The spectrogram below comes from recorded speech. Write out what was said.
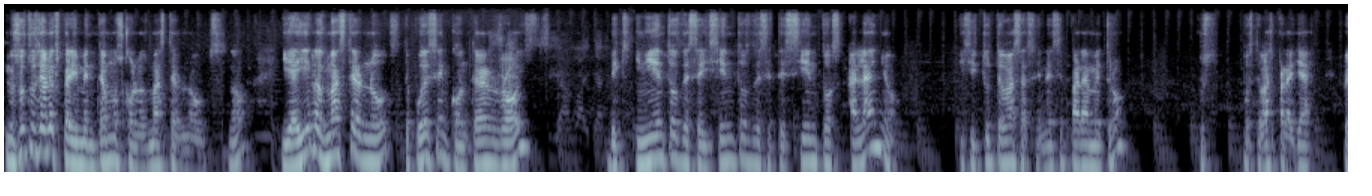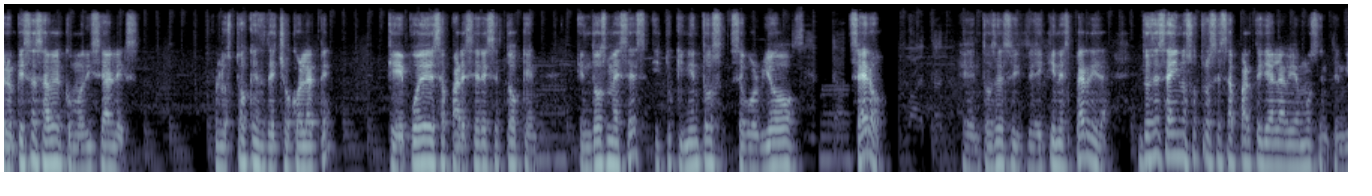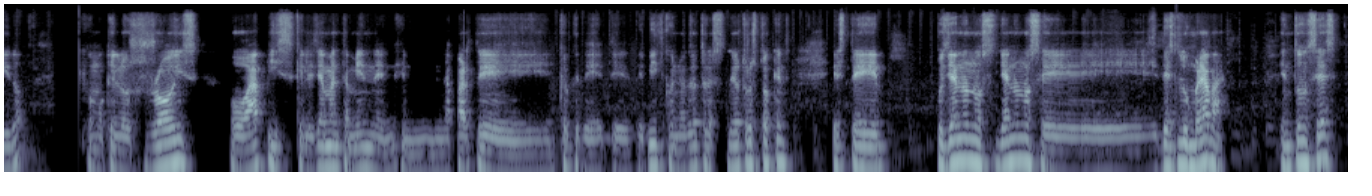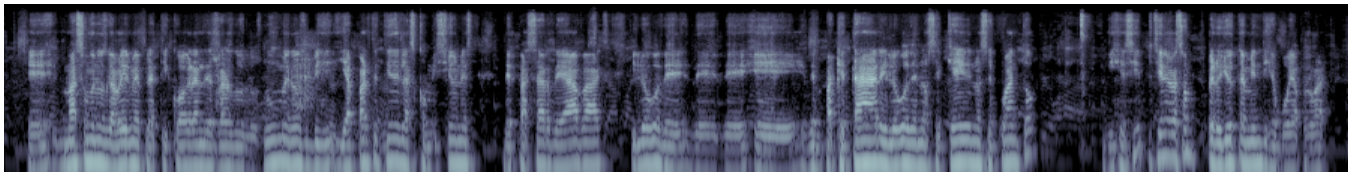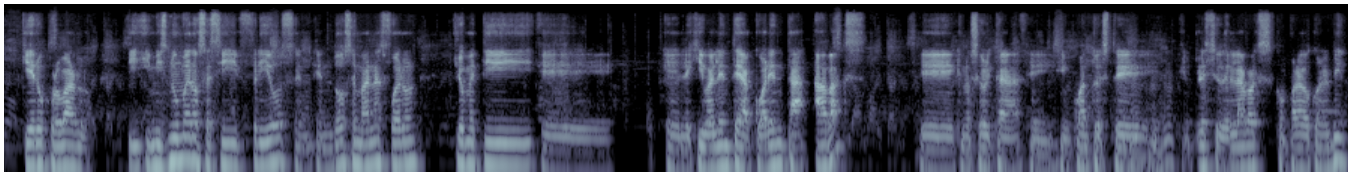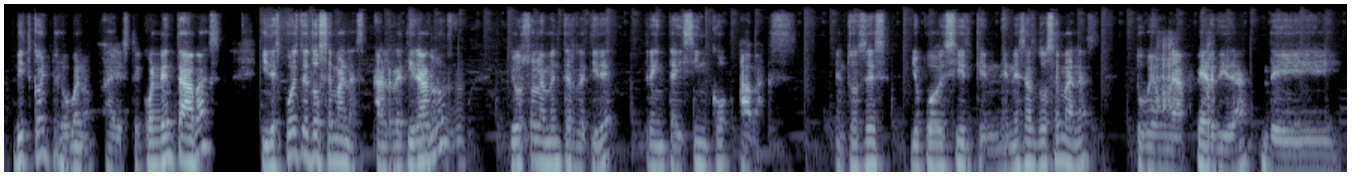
nosotros ya lo experimentamos con los Master Notes, ¿no? Y ahí en los Master Notes te puedes encontrar ROIs de 500, de 600, de 700 al año. Y si tú te basas en ese parámetro, pues, pues te vas para allá pero empiezas a ver, como dice Alex, los tokens de chocolate, que puede desaparecer ese token en dos meses y tu 500 se volvió cero. Entonces ahí tienes pérdida. Entonces ahí nosotros esa parte ya la habíamos entendido, como que los ROIs o APIs que les llaman también en, la parte, creo que de, Bitcoin o de otros, de otros tokens, este, pues ya no nos, ya no nos eh, deslumbraba. Entonces, eh, más o menos Gabriel me platicó a grandes rasgos los números y aparte tiene las comisiones de pasar de AVAX y luego de, de, eh, de, empaquetar y luego de no sé qué, no sé cuánto. Dije, sí, pues tiene razón, pero yo también dije, voy a probar, quiero probarlo. Y, mis números así fríos en, dos semanas fueron, yo metí eh, el equivalente a 40 AVAX, que no sé ahorita en cuánto esté el precio del AVAX comparado con el Bitcoin, pero bueno, a este 40 AVAX y después de dos semanas, al retirarlos, yo solamente retiré 35 AVAX. Entonces, yo puedo decir que en, esas dos semanas tuve una pérdida de,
